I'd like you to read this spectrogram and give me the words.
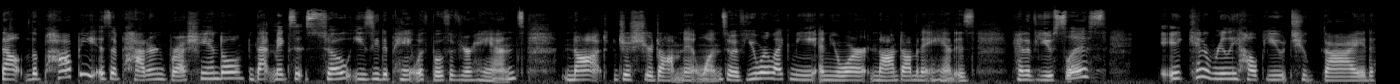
Now, the Poppy is a pattern brush handle that makes it so easy to paint with both of your hands, not just your dominant one. So, if you are like me and your non dominant hand is kind of useless, it can really help you to guide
